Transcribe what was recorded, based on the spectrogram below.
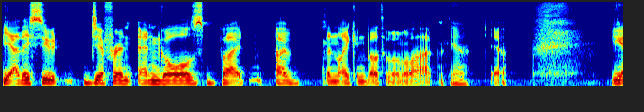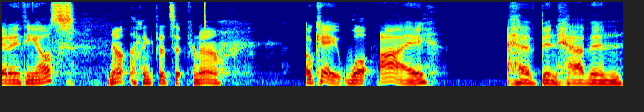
yeah, they suit different end goals, but I've been liking both of them a lot. Yeah. Yeah. You got anything else? No, I think that's it for now. Okay, well, I have been having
